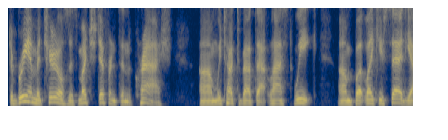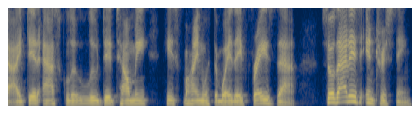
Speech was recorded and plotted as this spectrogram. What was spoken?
Debris and materials is much different than the crash. Um, we talked about that last week. Um, but like you said, yeah, I did ask Lou. Lou did tell me he's fine with the way they phrased that. So that is interesting.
